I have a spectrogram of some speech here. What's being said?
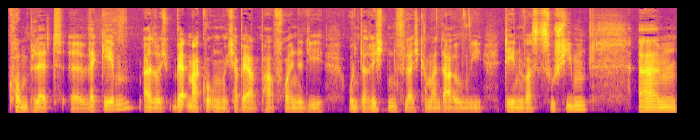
komplett äh, weggeben. Also ich werde mal gucken. Ich habe ja ein paar Freunde, die unterrichten. Vielleicht kann man da irgendwie denen was zuschieben. Ähm,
